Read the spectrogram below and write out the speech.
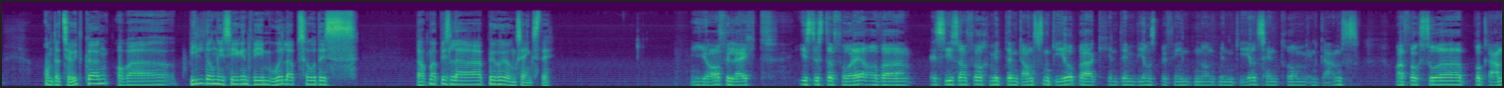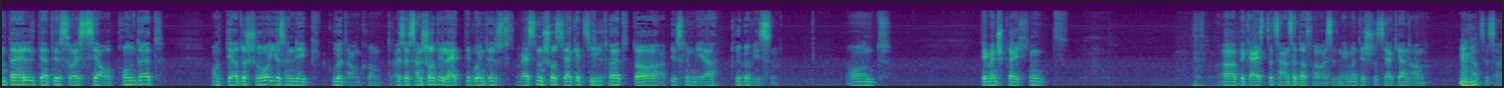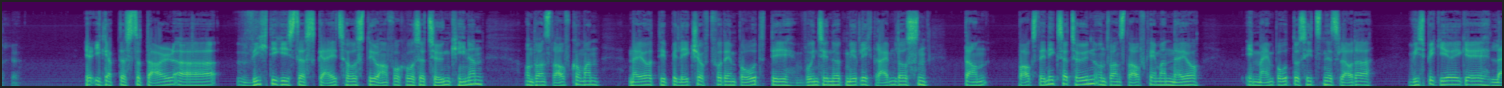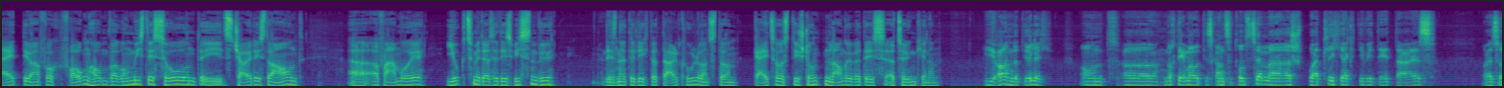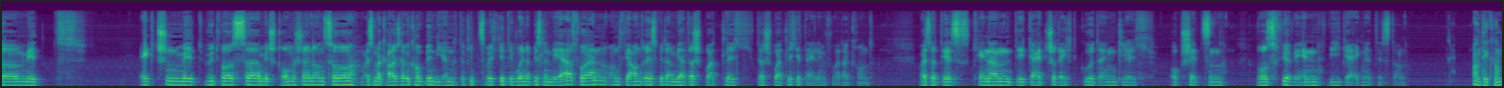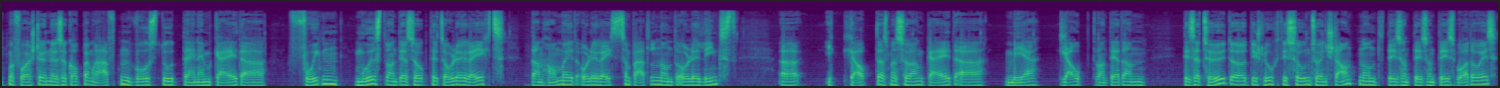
und erzählt kriegen, aber Bildung ist irgendwie im Urlaub so, das, da hat man ein bisschen Berührungsängste. Ja, vielleicht ist es der Fall, aber es ist einfach mit dem ganzen Geopark, in dem wir uns befinden und mit dem Geozentrum in Gams einfach so ein Programmteil, der das alles sehr abrundet und der da schon irrsinnig gut ankommt. Also es sind schon die Leute, die wollen das meistens schon sehr gezielt halt da ein bisschen mehr drüber wissen. Und dementsprechend äh, begeistert sind sie davon. Also nehmen das schon sehr gern an, die mhm. ganze Sache. Ja, ich glaube, das total äh wichtig ist, dass Guides hast, die einfach was erzählen können. Und wenn sie draufkommen, naja, die Belegschaft von dem Boot, die wollen sie nur gemütlich treiben lassen, dann brauchst du eh nichts erzählen. Und wenn sie draufkommen, naja, in meinem Boot, da sitzen jetzt lauter wissbegierige Leute, die einfach Fragen haben, warum ist das so und jetzt schaue ich das da an und äh, auf einmal juckt es mich, dass ich das wissen will. Das ist natürlich total cool, wenn du dann Guides hast, die stundenlang über das erzählen können. Ja, natürlich. Und äh, nachdem aber das Ganze trotzdem eine sportliche Aktivität da ist, also mit Action, mit Wildwasser, mit Stromschnellen und so, also man kann es aber kombinieren. Da gibt es welche, die wollen ein bisschen mehr erfahren und für andere ist wieder mehr der, sportlich, der sportliche Teil im Vordergrund. Also das kennen die Guides schon recht gut eigentlich abschätzen, was für wen wie geeignet ist dann. Und ich könnte mir vorstellen, also gerade beim Raften, wo du deinem Guide auch folgen musst, wenn der sagt, jetzt alle rechts, dann haben wir jetzt alle rechts zum Paddeln und alle links. Äh, ich glaube, dass man so einem Guide auch mehr glaubt, wenn der dann das erzählt, äh, die Schlucht ist so und so entstanden und das und das und das war da alles.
